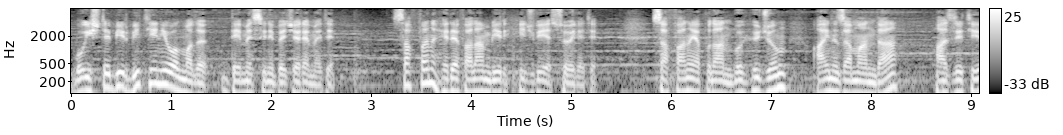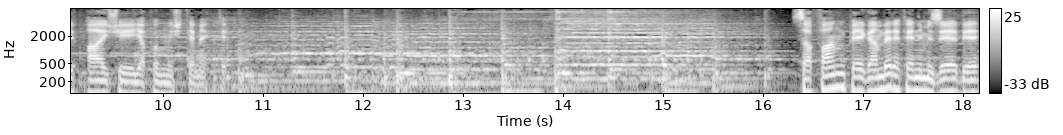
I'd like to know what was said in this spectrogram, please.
Bu işte bir bit yeni olmalı demesini beceremedi. Safvan'ı hedef alan bir hicviye söyledi. Safvan'a yapılan bu hücum aynı zamanda Hazreti Ayşe'ye yapılmış demekti. Safan peygamber efendimize ve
